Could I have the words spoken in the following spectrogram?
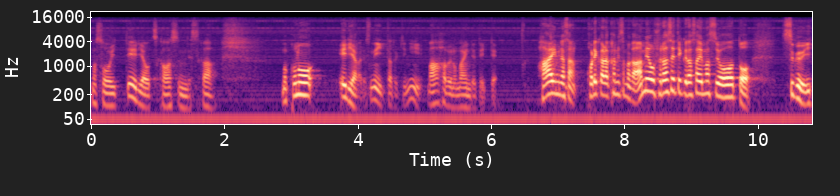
まあ、そう言ってエリアを使わすんですが、まあ、このエリアがですね行った時に、まあ、アハブの前に出ていて「はい皆さんこれから神様が雨を降らせてくださいますよ」とすぐ言っ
